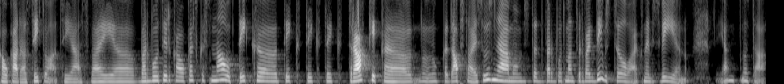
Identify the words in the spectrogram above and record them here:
kaut kādās situācijās, vai uh, varbūt ir kaut kas, kas nav tik, tik, tik, tik traki, ka, nu, kad apstājas uzņēmums, tad varbūt man tur vajag divus cilvēkus, nevis vienu. Ja? Nu, tā.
